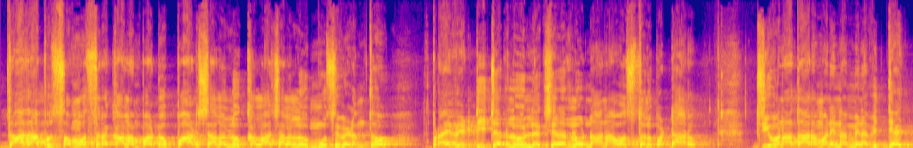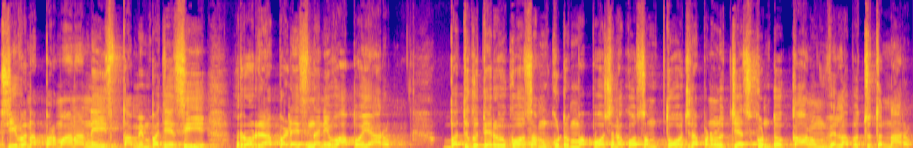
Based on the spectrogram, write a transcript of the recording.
దాదాపు సంవత్సర కాలం పాటు పాఠశాలలు కళాశాలలు మూసివేయడంతో ప్రైవేట్ టీచర్లు లెక్చరర్లు నానా అవస్థలు పడ్డారు. జీవనాధారం అని నమ్మిన విద్య జీవన ప్రమాణాన్ని స్తంభింపజేసి రోరిన పడేసిందని వాపోయారు. బతుకు తెరువు కోసం కుటుంబ పోషణ కోసం తోచిన పనులు చేసుకుంటూ కాలం వెళ్ళబుచ్చుతున్నారు.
